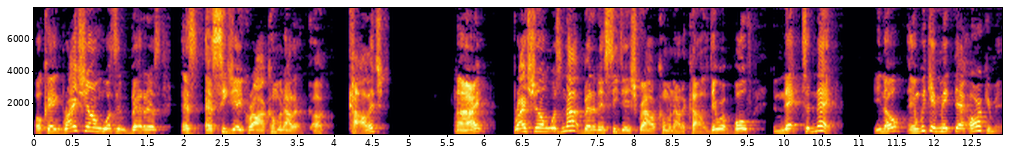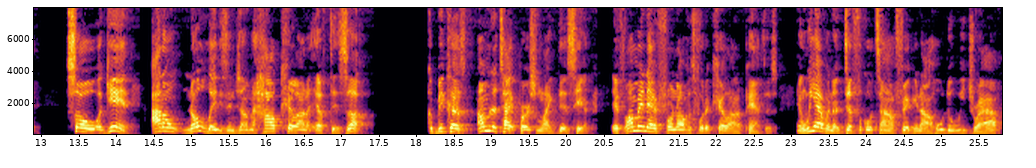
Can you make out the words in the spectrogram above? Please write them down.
Okay, Bryce Young wasn't better as as, as CJ Stroud coming out of uh, college. All right, Bryce Young was not better than CJ Stroud coming out of college. They were both neck to neck, you know, and we can make that argument. So again, I don't know, ladies and gentlemen, how Carolina f this up because I'm the type person like this here. If I'm in that front office for the Carolina Panthers and we having a difficult time figuring out who do we draft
